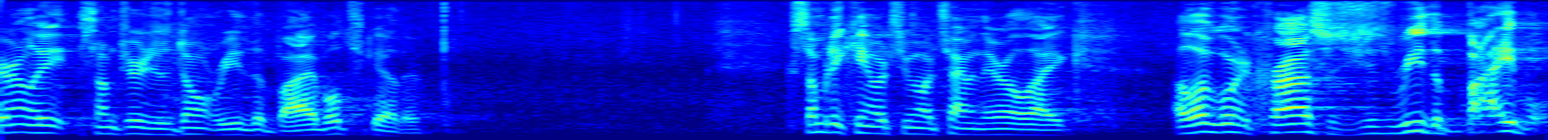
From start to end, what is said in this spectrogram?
Apparently, some churches don't read the Bible together. Somebody came up to me one time and they were like, I love going to crosses, just read the Bible.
